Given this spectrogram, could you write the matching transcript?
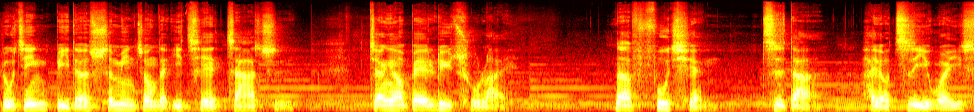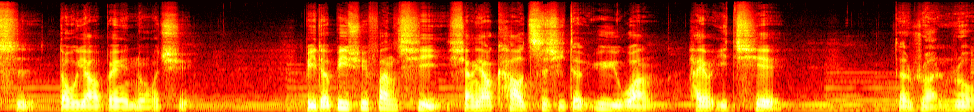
如今彼得生命中的一切渣滓，将要被滤出来。那肤浅、自大，还有自以为是，都要被挪去。彼得必须放弃想要靠自己的欲望，还有一切的软弱。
